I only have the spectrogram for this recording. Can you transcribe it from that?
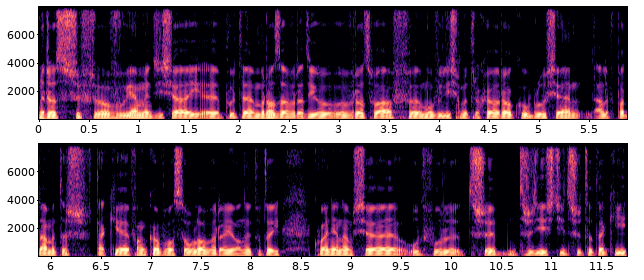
Rozszyfrowujemy dzisiaj e, płytę Mroza w Radiu Wrocław. E, Mówiliśmy trochę o roku, bluesie, ale wpadamy też w takie funkowo-soulowe rejony. Tutaj kłania nam się utwór 3, 33. To taki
